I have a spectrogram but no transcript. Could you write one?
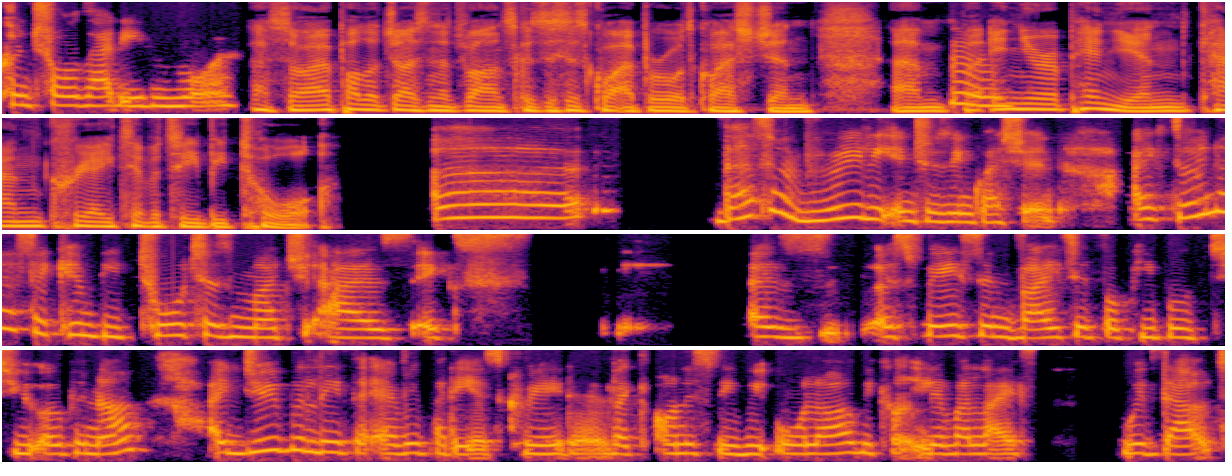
control that even more. Uh, so I apologize in advance because this is quite a broad question. Um. But hmm. in your opinion, can creativity be taught? Uh, that's a really interesting question. I don't know if it can be taught as much as ex- as a space invited for people to open up. I do believe that everybody is creative. Like honestly, we all are. We can't live our life without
